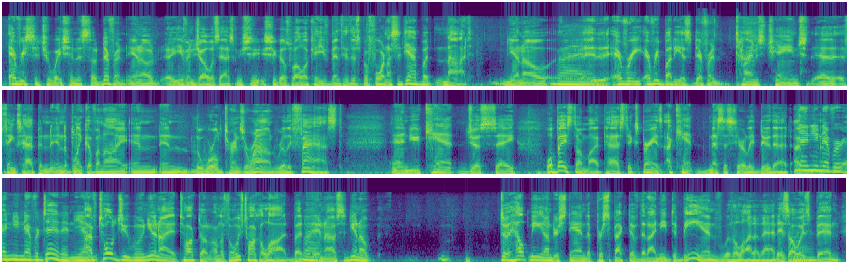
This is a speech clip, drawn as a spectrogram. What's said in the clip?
every situation is so different. You know, even Joe was asking me. She she goes, "Well, okay, you've been through this before," and I said, "Yeah, but not." You know, Right. every everybody is different. Times change. Uh, things happen in the blink of an eye, and and the world turns around really fast. And you can't just say, "Well, based on my past experience, I can't necessarily do that." I've- and you never and you never did and you know, I've told you when you and I had talked on, on the phone, we've talked a lot, but Right. you know, I said, you know, to help me understand the perspective that I need to be in with a lot of that has always Right. been,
